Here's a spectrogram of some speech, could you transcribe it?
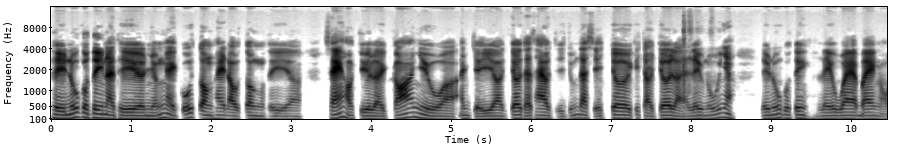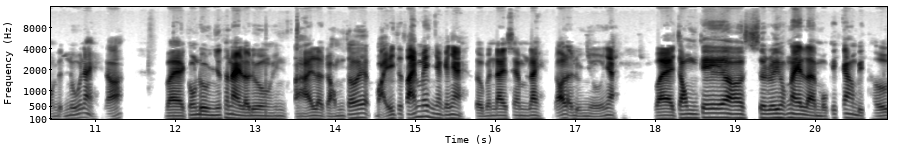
Thì núi Cô Tiên này thì những ngày cuối tuần hay đầu tuần thì uh, sáng hoặc chiều là có nhiều ờ, anh chị chơi thể thao thì chúng ta sẽ chơi cái trò chơi là leo núi nha leo núi của tiên leo qua ba ngọn đỉnh núi này đó. Và con đường như thế này là đường hiện tại là rộng tới 7 tới 8 mét nha cả nhà từ bên đây xem đây đó là đường nhựa nha. Và trong cái uh, series hôm nay là một cái căn biệt thự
